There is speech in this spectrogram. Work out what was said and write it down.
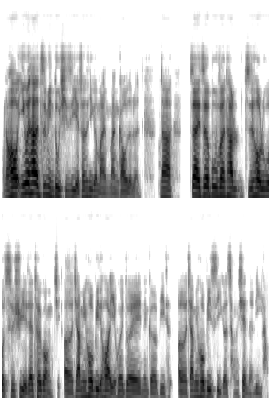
然后，因为他的知名度其实也算是一个蛮蛮高的人，那在这部分，它之后如果持续也在推广呃加密货币的话，也会对那个比特呃加密货币是一个长线的利好，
